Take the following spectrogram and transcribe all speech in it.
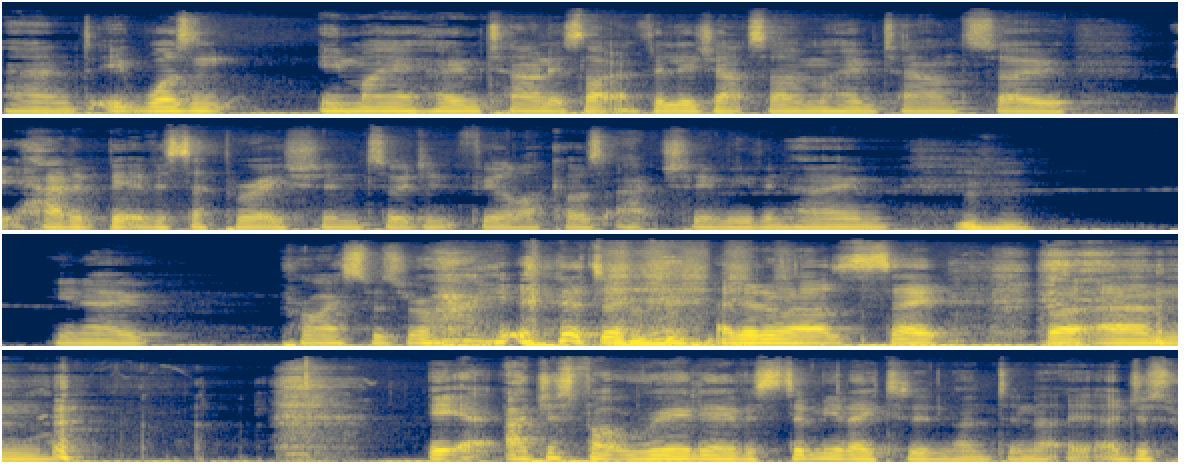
and it wasn't in my hometown. It's like a village outside my hometown, so it had a bit of a separation, so it didn't feel like I was actually moving home. Mm-hmm. You know, price was right. I, don't, I don't know what else to say, but um, it, I just felt really overstimulated in London. I, I just,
